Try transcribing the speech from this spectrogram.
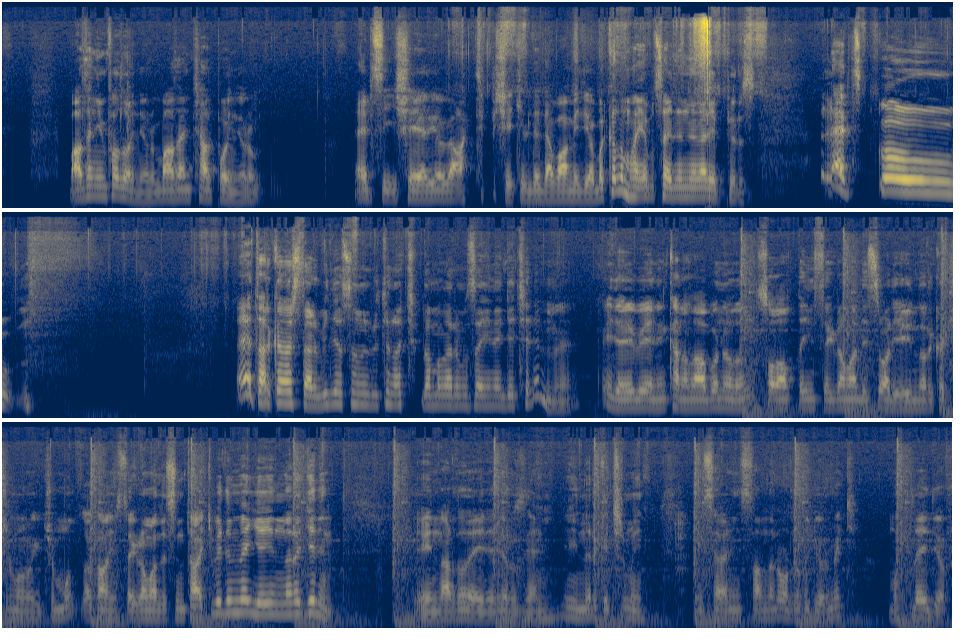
Bazen infaz oynuyorum. Bazen çarp oynuyorum. Hepsi işe yarıyor ve aktif bir şekilde devam ediyor. Bakalım Hayabusa ile neler yapıyoruz. Let's go. Evet arkadaşlar videosunun bütün açıklamalarımıza yine geçelim mi? Videoyu beğenin, kanala abone olun. Sol altta Instagram adresi var. Yayınları kaçırmamak için mutlaka Instagram adresini takip edin ve yayınlara gelin. Yayınlarda da eğleniyoruz yani. Yayınları kaçırmayın. Seven insanları orada da görmek mutlu ediyor.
